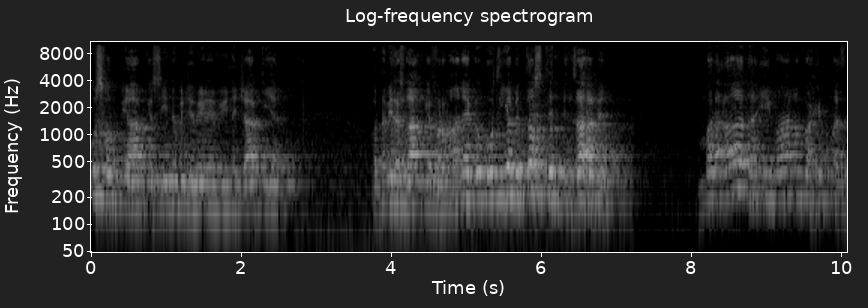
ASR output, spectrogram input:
اس وقت بھی آپ کے سینے کو جمیل نبی نے چاک کیا اور نبی اسلام کے فرمان ہے کہ اوتیا بھی تس دن بن صاحب ملان ایمان و حکمت.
